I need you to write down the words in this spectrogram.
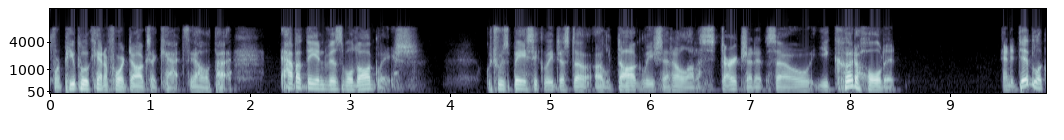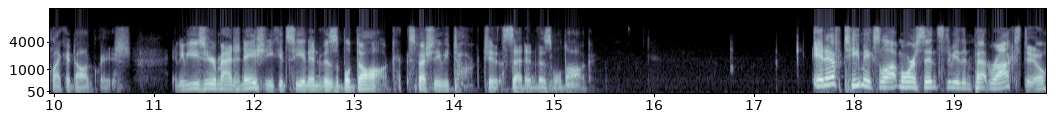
For people who can't afford dogs or cats, they have a pet. How about the invisible dog leash? Which was basically just a, a, dog leash that had a lot of starch in it. So you could hold it, and it did look like a dog leash. And if you use your imagination, you could see an invisible dog, especially if you talk to said invisible dog. NFT makes a lot more sense to me than pet rocks do,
